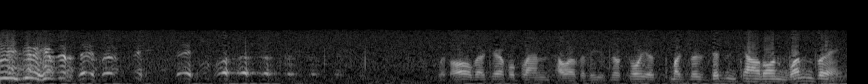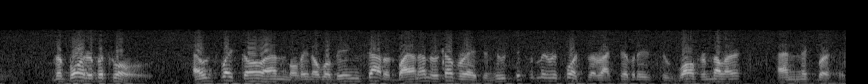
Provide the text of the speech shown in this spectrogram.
we do him the favor. With all their careful plans, however, these notorious smugglers didn't count on one thing the Border Patrol. El Chueco and Molino were being shadowed by an undercover agent who secretly reports their activities to Walter Miller and Nick Burkett.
